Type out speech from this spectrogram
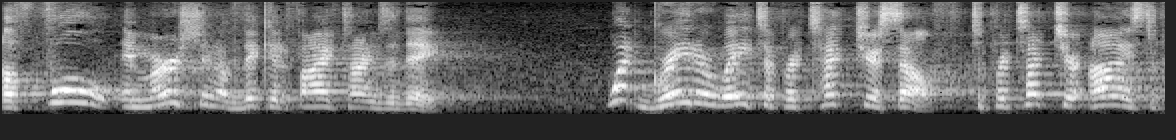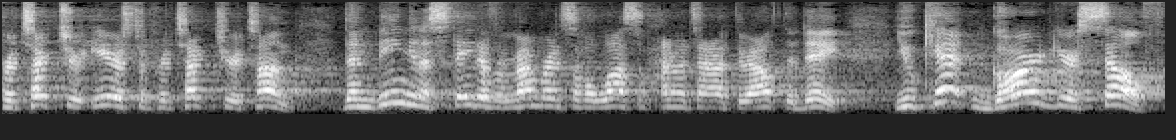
a full immersion of dhikr five times a day. What greater way to protect yourself, to protect your eyes, to protect your ears, to protect your tongue, than being in a state of remembrance of Allah subhanahu wa ta'ala throughout the day? You can't guard yourself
